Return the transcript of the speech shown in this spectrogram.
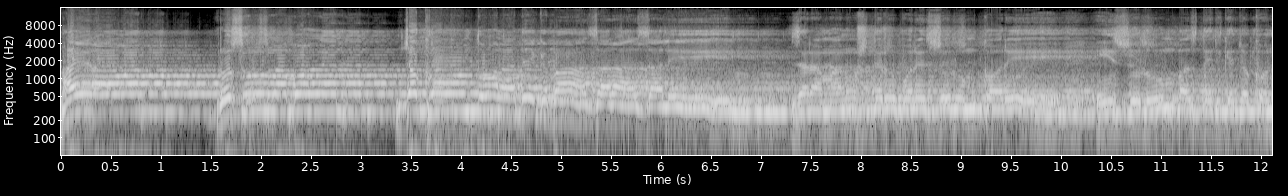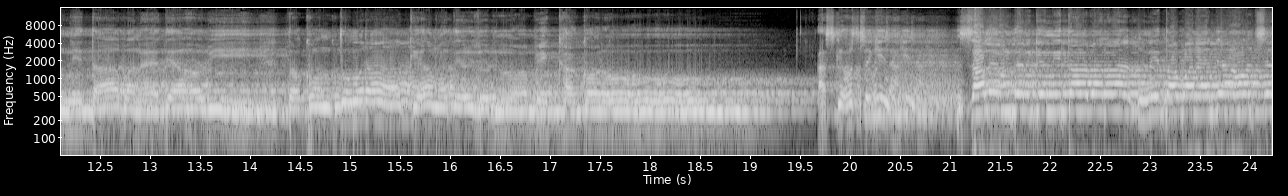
ভাইয়েরা রসুল্লাহ বললেন, যখন তোমরা দেখবা যারা জালেম, যারা মানুষদের উপরে জুলুম করে এই জুলুম বাসদেরকে যখন নেতা বানায় দেয়া হবে, তখন তোমরা কেয়ামতের জন্য অপেক্ষা করো। আজকে হচ্ছে কি না? জালেমদেরকে নেতা বানা নেতা বানায় দেওয়া হচ্ছে।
